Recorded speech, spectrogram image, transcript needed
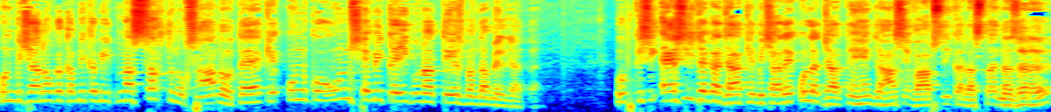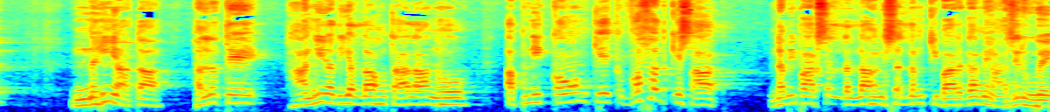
उन बेचारों का कभी कभी इतना सख्त नुकसान होता है कि उनको उनसे भी कई गुना तेज बंदा मिल जाता है। वो किसी ऐसी जगह जाके बेचारे उलझ जाते हैं जहाँ से वापसी का रास्ता नज़र नहीं आता। हज़रत हानि रदी अल्लाह तला अपनी कौम के एक वफद के साथ नबी पाक सल्लल्लाहु अलैहि की बारगाह में हाजिर हुए।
